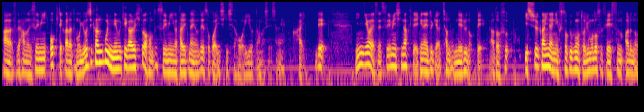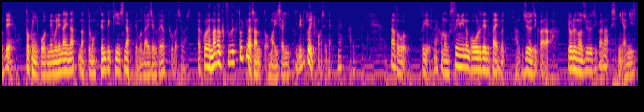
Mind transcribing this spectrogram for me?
あのですね、あの睡眠起きてからでも4時間後に眠気がある人は本当に睡眠が足りてないので、そこは意識した方がいいよって話でしたね。はい。で、人間はですね、睡眠しなくてはいけないときはちゃんと寝るので、あと1週間以内に不足分を取り戻す性質もあるので、特にこう眠れないなってなっても全然気にしなくても大丈夫だよってことをしました。これが長く続くときはちゃんとまあ医者に行ってみるといいかもしれないですね。はい。あと、次ですね、あの睡眠のゴールデンタイム、10時から夜の10時から深夜2時。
